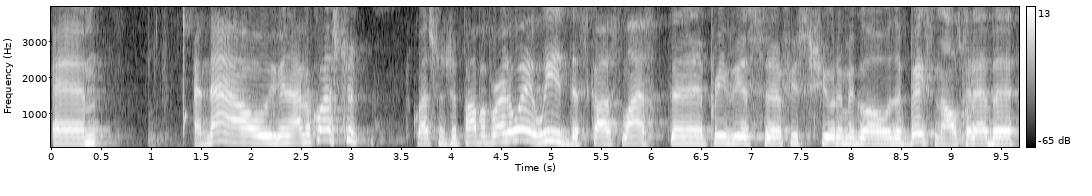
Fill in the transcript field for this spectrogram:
Um, and now you're going to have a question question should pop up right away. We discussed last uh, previous uh, few shurim ago the base in Alter Rebbe,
